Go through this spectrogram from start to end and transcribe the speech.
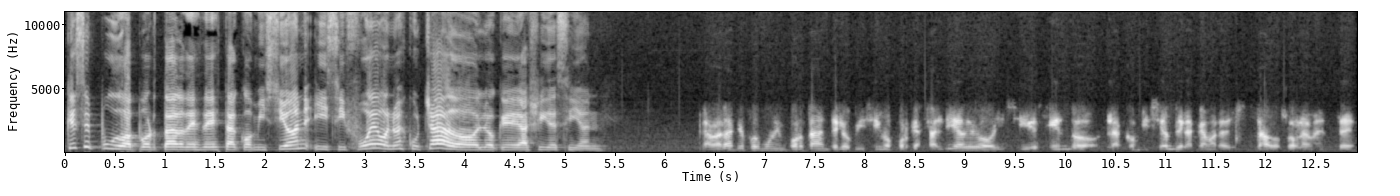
¿Qué se pudo aportar desde esta comisión y si fue o no escuchado lo que allí decían? La verdad que fue muy importante lo que hicimos, porque hasta el día de hoy sigue siendo la comisión de la Cámara de Diputados solamente,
